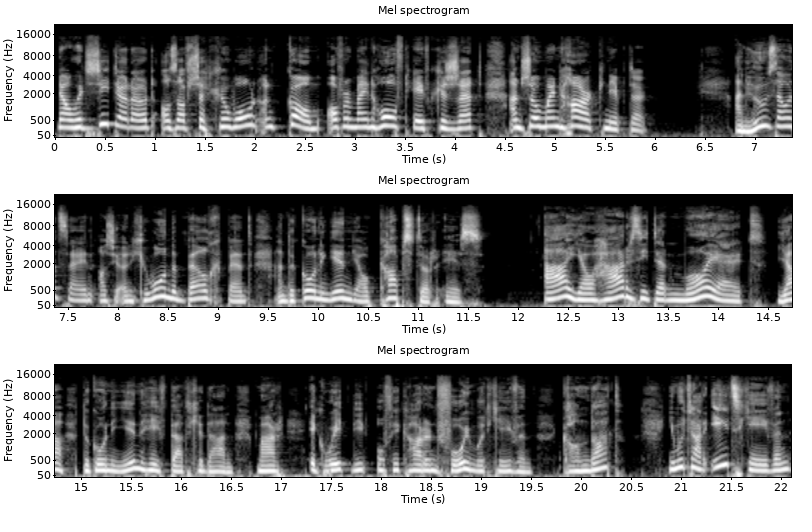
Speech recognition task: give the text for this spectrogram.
Nou, het ziet eruit alsof ze gewoon een kom over mijn hoofd heeft gezet en zo mijn haar knipte. En hoe zou het zijn als je een gewone Belg bent en de koningin jouw kapster is? Ah, jouw haar ziet er mooi uit. Ja, de koningin heeft dat gedaan, maar ik weet niet of ik haar een fooi moet geven. Kan dat? Je moet haar iets geven,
